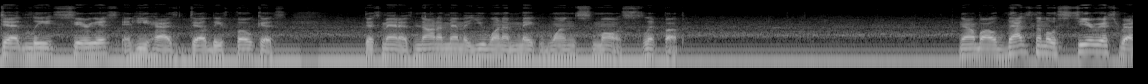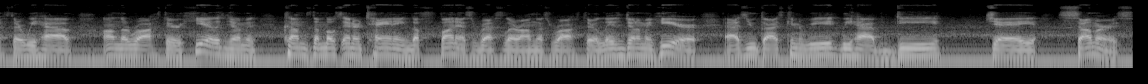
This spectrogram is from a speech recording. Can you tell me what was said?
deadly serious and he has deadly focus. This man is not a man that you want to make one small slip up. Now, while that's the most serious wrestler we have on the roster, here, ladies and gentlemen, comes the most entertaining, the funnest wrestler on this roster. Ladies and gentlemen, here, as you guys can read, we have DJ Summers.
